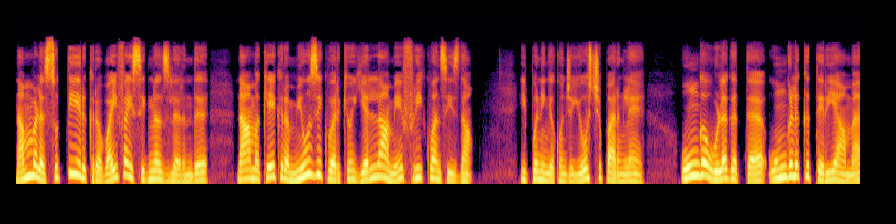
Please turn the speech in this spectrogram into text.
நம்மள சுத்தி இருக்கிற வைஃபை சிக்னல்ஸ்ல இருந்து நாம கேக்குற மியூசிக் வரைக்கும் எல்லாமே ஃப்ரீக்வன்சிஸ் தான். இப்போ நீங்க கொஞ்சம் யோசிச்சு பாருங்களேன். உங்க உலகத்தை உங்களுக்கு தெரியாம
